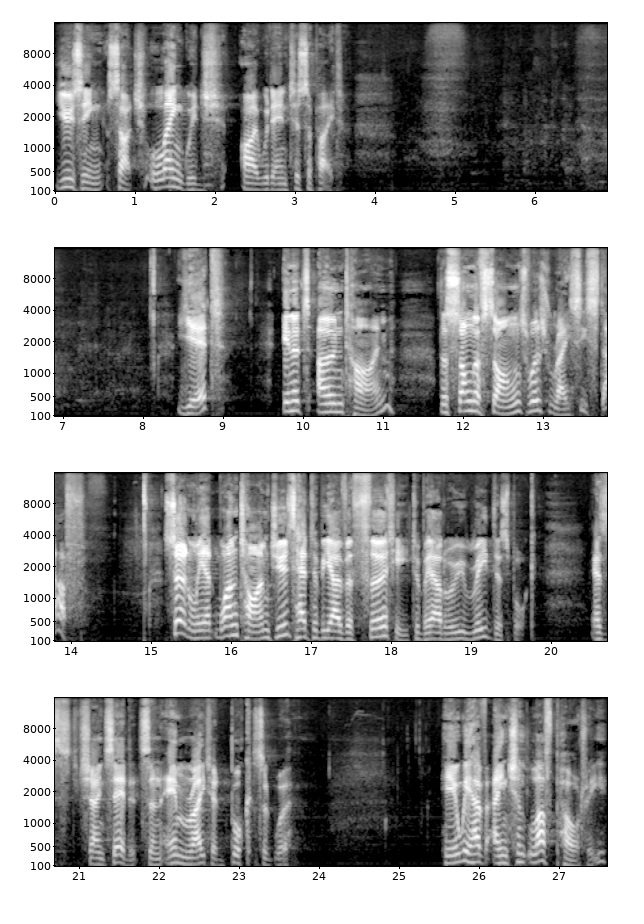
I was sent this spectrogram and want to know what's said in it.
using such language, I would anticipate. Yet, in its own time, the Song of Songs was racy stuff. Certainly, at one time, Jews had to be over 30 to be able to read this book. As Shane said, it's an M rated book, as it were. Here we have ancient love poetry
